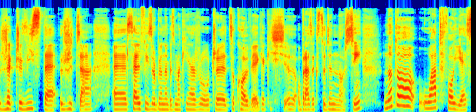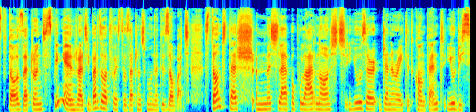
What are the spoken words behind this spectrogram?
rzeczywiste życia, e, selfie zrobione bez makijażu, czy cokolwiek, jakiś e, obrazek z codzienności, no to łatwo jest to zacząć spieniężać i bardzo łatwo jest to zacząć monetyzować. Stąd też myślę popularność User Generated Content, UGC.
